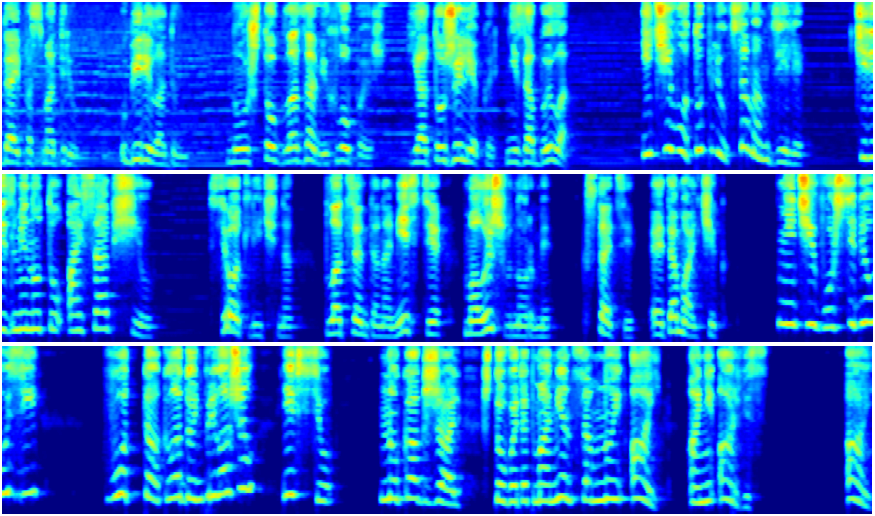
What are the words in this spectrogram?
Дай посмотрю. Убери ладонь. Ну что глазами хлопаешь? Я тоже лекарь, не забыла? И чего туплю в самом деле? Через минуту Ай сообщил. Все отлично. Плацента на месте, малыш в норме. Кстати, это мальчик. Ничего ж себе УЗИ! Вот так ладонь приложил, и все. Но как жаль, что в этот момент со мной Ай, а не Арвис. Ай,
